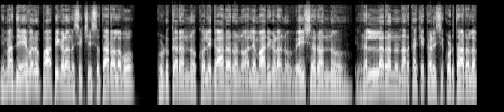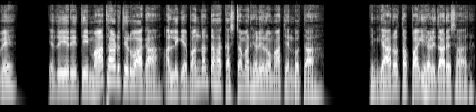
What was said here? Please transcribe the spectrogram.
ನಿಮ್ಮ ದೇವರು ಪಾಪಿಗಳನ್ನು ಶಿಕ್ಷಿಸುತ್ತಾರಲ್ಲವೋ? ಕುಡುಕರನ್ನು ಕೊಲೆಗಾರರನ್ನು, ಅಲೆಮಾರಿಗಳನ್ನು ವೇಷರನ್ನು ಇವರೆಲ್ಲರನ್ನು ನರಕಕ್ಕೆ ಕಳಿಸಿಕೊಡ್ತಾರಲ್ಲವೇ? ಎಂದು ಈ ರೀತಿ ಮಾತಾಡುತ್ತಿರುವಾಗ ಅಲ್ಲಿಗೆ ಬಂದಂತಹ ಕಸ್ಟಮರ್ ಹೇಳಿರೋ ಮಾತೇನ್ ಗೊತ್ತಾ? ನಿಮ್ಗ್ಯಾರೋ ತಪ್ಪಾಗಿ ಹೇಳಿದ್ದಾರೆ, ಸಾರ್.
